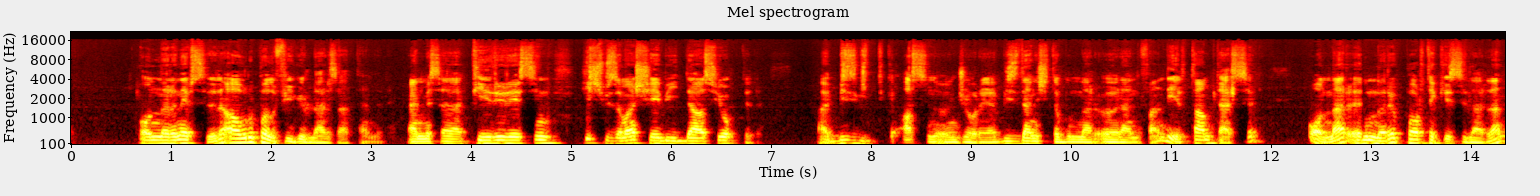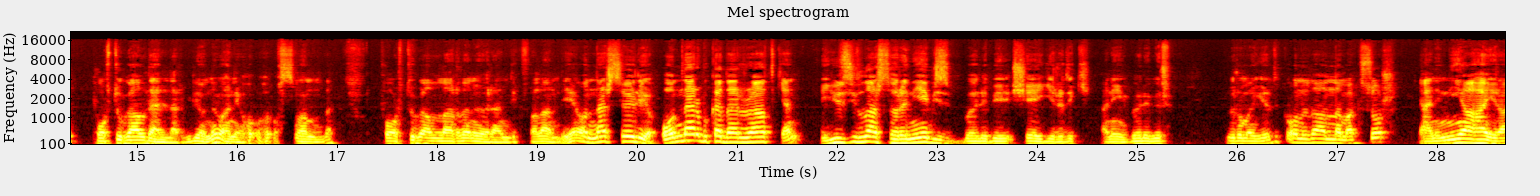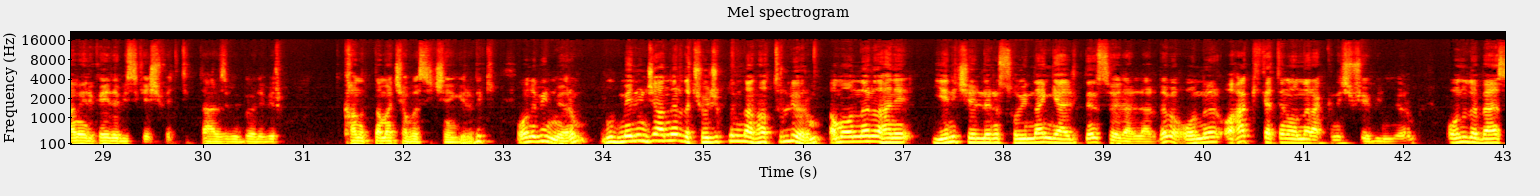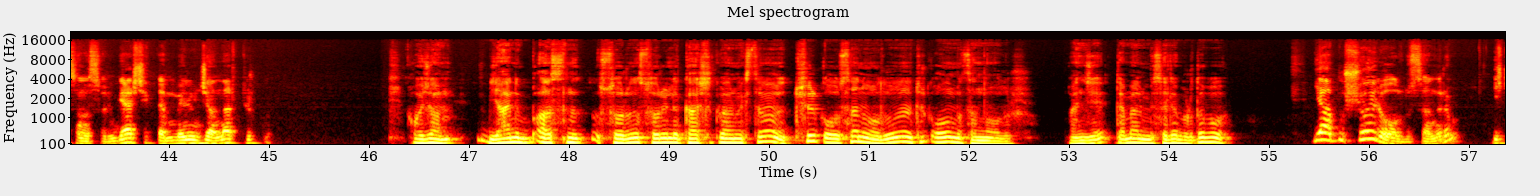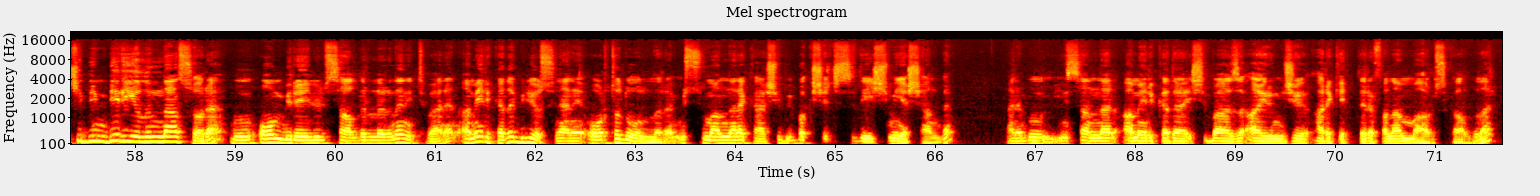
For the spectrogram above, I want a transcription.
Onların hepsi de Avrupalı figürler zaten dedi. Yani mesela Piri Reis'in hiçbir zaman şey bir iddiası yok dedi. Yani biz gittik aslında önce oraya. Bizden işte bunlar öğrendi falan değil. Tam tersi. Onlar e, bunları Portekizlilerden, Portugal derler biliyorsun değil mi? Hani Osmanlı'da. Portugallardan öğrendik falan diye onlar söylüyor. Onlar bu kadar rahatken e, yüzyıllar sonra niye biz böyle bir şeye girdik? Hani böyle bir duruma girdik onu da anlamak zor. Yani niye hayır Amerika'yı da biz keşfettik tarzı bir böyle bir kanıtlama çabası içine girdik. Onu bilmiyorum. Bu meluncanları da çocukluğumdan hatırlıyorum ama onları da hani Yeniçerilerin soyundan geldiklerini söylerler değil mi? Onu, o hakikaten onlar hakkında hiçbir şey bilmiyorum. Onu da ben sana sorayım. Gerçekten meluncanlar Türk mü? Hocam yani aslında soruna soruyla karşılık vermek istemem ama Türk olsa ne olur, Türk olmasa ne olur? Bence temel mesele burada bu. Ya bu şöyle oldu sanırım. 2001 yılından sonra bu 11 Eylül saldırılarından itibaren Amerika'da biliyorsun yani Orta Doğululara, Müslümanlara karşı bir bakış açısı değişimi yaşandı. Hani bu insanlar Amerika'da işte bazı ayrımcı hareketlere falan maruz kaldılar.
